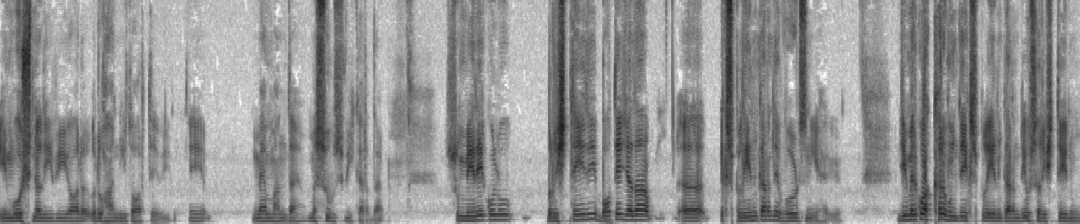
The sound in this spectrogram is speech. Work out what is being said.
ਇਮੋਸ਼ਨਲੀ ਵੀ ਔਰ ਰੂਹਾਨੀ ਤੌਰ ਤੇ ਵੀ। ਇਹ ਮੈਂ ਮੰਨਦਾ, ਮਹਿਸੂਸ ਵੀ ਕਰਦਾ। ਸੋ ਮੇਰੇ ਕੋਲ ਉਹ ਰਿਸ਼ਤੇ ਦੇ ਬਹੁਤੇ ਜ਼ਿਆਦਾ ਐਕਸਪਲੇਨ ਕਰਨ ਦੇ ਵਰਡਸ ਨਹੀਂ ਹੈਗੇ। ਜੇ ਮੇਰੇ ਕੋਲ ਅੱਖਰ ਹੁੰਦੇ ਐਕਸਪਲੇਨ ਕਰਨ ਦੇ ਉਸ ਰਿਸ਼ਤੇ ਨੂੰ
